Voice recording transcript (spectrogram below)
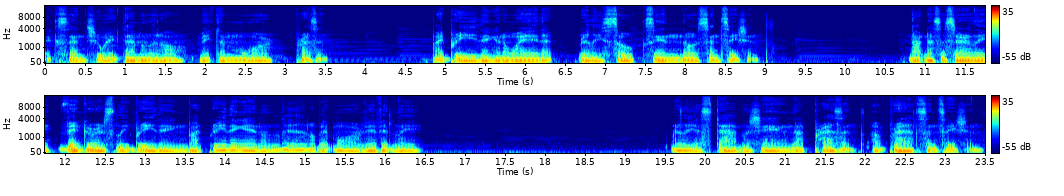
accentuate them a little, make them more present by breathing in a way that really soaks in those sensations. Not necessarily vigorously breathing, but breathing in a little bit more vividly. Really establishing the presence of breath sensations.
